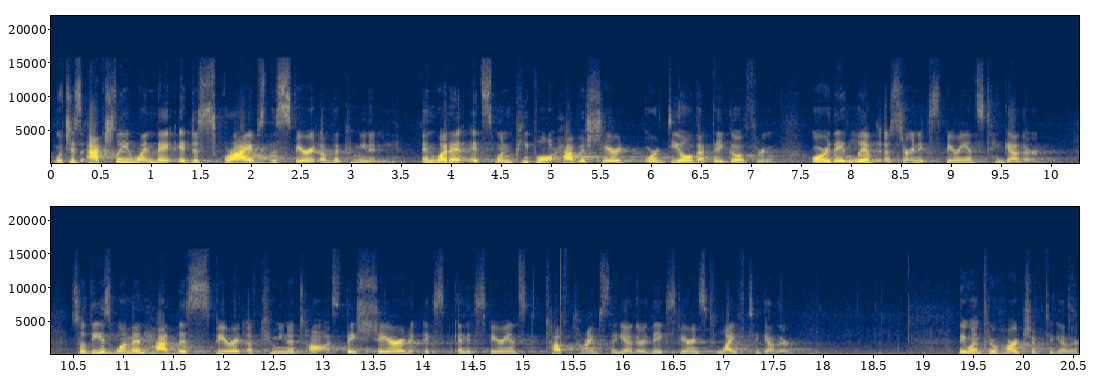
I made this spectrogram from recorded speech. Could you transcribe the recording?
which is actually when they, it describes the spirit of the community. And what it, it's when people have a shared ordeal that they go through, or they lived a certain experience together. So these women had this spirit of communitas. They shared ex- and experienced tough times together. They experienced life together. They went through hardship together.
